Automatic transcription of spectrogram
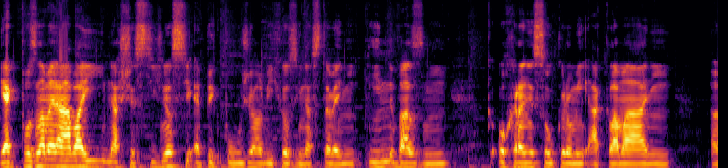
Jak poznamenávají naše stížnosti, Epic používal výchozí nastavení invazní k ochraně soukromí a klamání uh,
